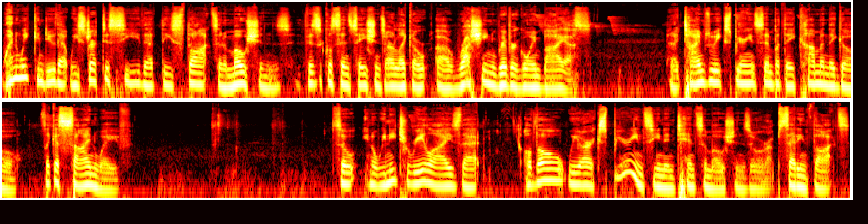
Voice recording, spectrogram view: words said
when we can do that, we start to see that these thoughts and emotions and physical sensations are like a, a rushing river going by us. And at times we experience them, but they come and they go. It's like a sine wave. So, you know, we need to realize that although we are experiencing intense emotions or upsetting thoughts,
